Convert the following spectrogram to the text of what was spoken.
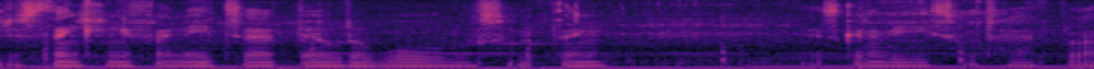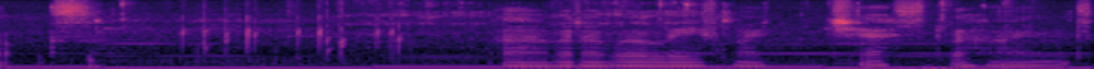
just thinking if I need to build a wall or something, it's going to be useful to have blocks. But I will leave my chest behind,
